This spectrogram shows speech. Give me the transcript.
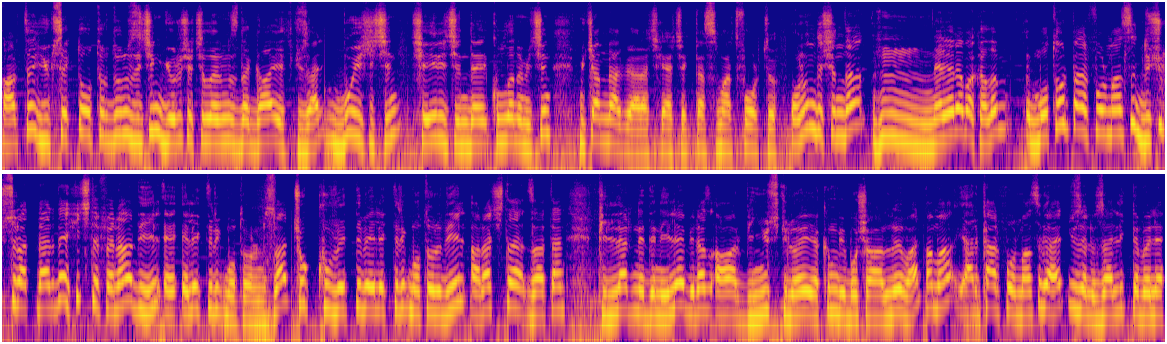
Artı yüksekte oturduğunuz için görüş açılarınız da gayet güzel. Bu iş için, şehir içinde kullanım için mükemmel bir araç gerçekten Smart Fortwo. Onun dışında hmm, nelere bakalım? Motor performansı düşük süratlerde hiç de fena değil. E, elektrik motorunuz var. Çok kuvvetli bir elektrik motoru değil. Araçta zaten piller nedeniyle biraz ağır. 1100 kiloya yakın bir boş ağırlığı var. Ama yani performansı gayet güzel. Özellikle böyle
